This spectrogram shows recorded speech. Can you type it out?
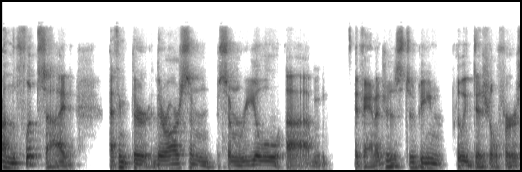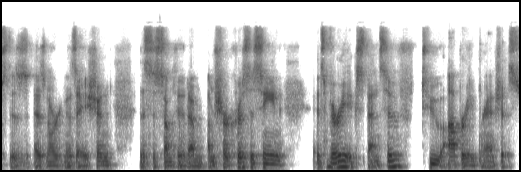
On the flip side, I think there there are some some real um, advantages to being really digital first as, as an organization. This is something that I'm, I'm sure Chris has seen. It's very expensive to operate branches,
